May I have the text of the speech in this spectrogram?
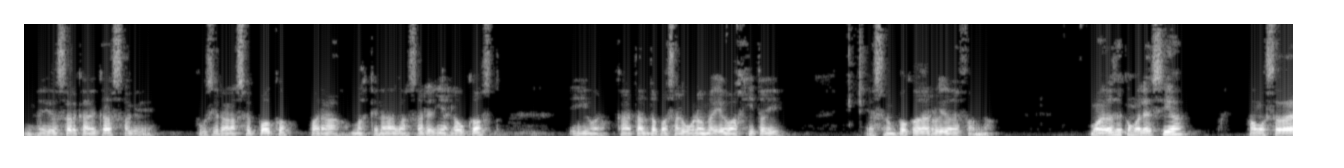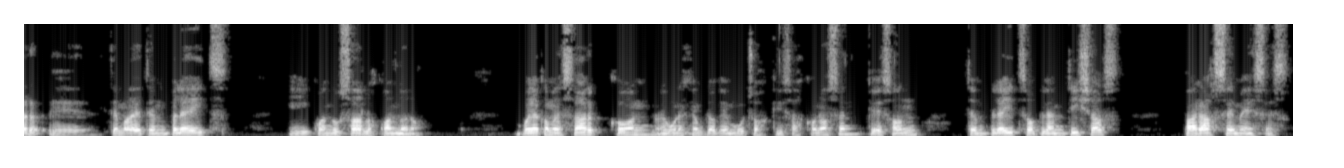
medio cerca de casa que pusieron hace poco para más que nada las aerolíneas low cost. Y bueno, cada tanto pasa alguno medio bajito y, y hacen un poco de ruido de fondo. Bueno, entonces como les decía, vamos a ver eh, el tema de templates y cuándo usarlos, cuándo no. Voy a comenzar con algún ejemplo que muchos quizás conocen, que son templates o plantillas para CMS,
